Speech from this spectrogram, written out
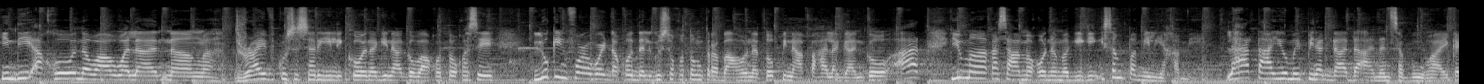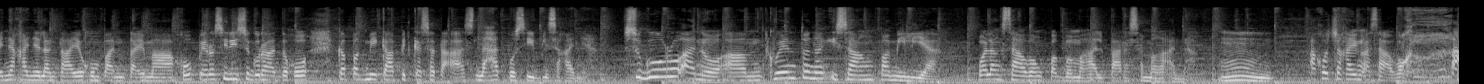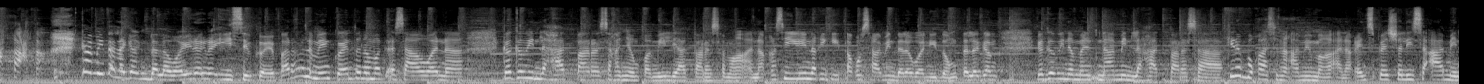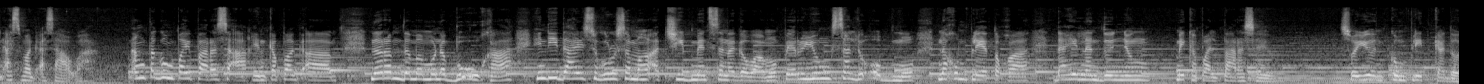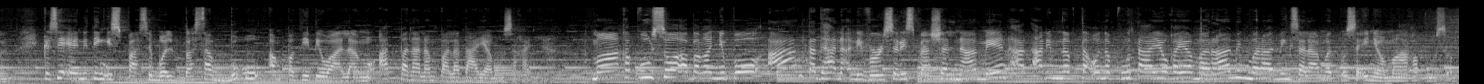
hindi ako nawawala ng drive ko sa sarili ko na ginagawa ko to kasi looking forward ako dahil gusto ko tong trabaho na to, pinapahalagan ko at yung mga kasama ko na magiging isang pamilya kami. Lahat tayo may pinagdadaanan sa buhay. Kanya-kanya lang tayo kung paano tayo makako pero sinisigurado ko kapag may kapit ka sa taas, lahat posible sa kanya. Siguro ano, um, kwento ng isang pamilya. Walang sawang pagmamahal para sa mga anak. Mm. Ako tsaka yung asawa ko. Kami talagang dalawa, yun ang naisip ko eh. Parang alam mo yung kwento ng mag-asawa na gagawin lahat para sa kanyang pamilya at para sa mga anak. Kasi yun yung nakikita ko sa amin dalawa ni Dong. Talagang gagawin naman namin lahat para sa kinabukasan ng aming mga anak and especially sa amin as mag-asawa. Ang tagumpay para sa akin kapag ah, naramdaman mo na buo ka, hindi dahil siguro sa mga achievements na nagawa mo, pero yung sa loob mo na kumpleto ka dahil nandun yung may kapal para sa'yo. So yun, complete ka doon. Kasi anything is possible basta buo ang pagtitiwala mo at pananampalataya mo sa Kanya. Mga kapuso, abangan niyo po ang Tadhana Anniversary Special namin at anim na taon na po tayo kaya maraming maraming salamat po sa inyo mga kapuso.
